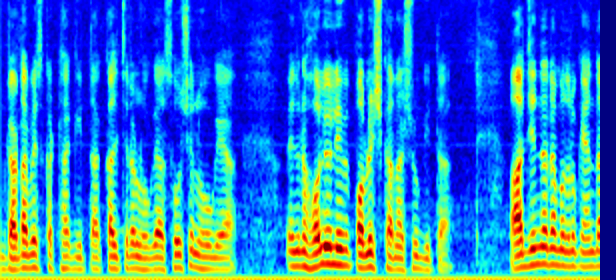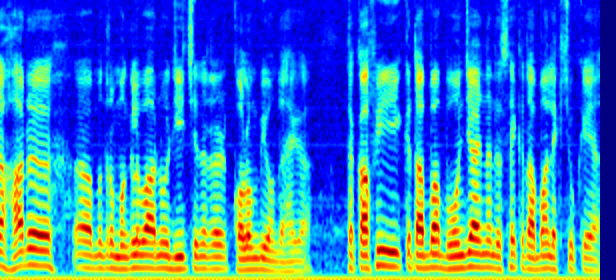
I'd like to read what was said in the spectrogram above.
ਡਾਟਾਬੇਸ ਇਕੱਠਾ ਕੀਤਾ ਕਲਚਰਲ ਹੋ ਗਿਆ ਸੋਸ਼ਲ ਹੋ ਗਿਆ। ਇਹਨਾਂ ਨੇ ਹੌਲੀ ਹੌਲੀ ਪਬਲਿਸ਼ ਕਰਨਾ ਸ਼ੁਰੂ ਕੀਤਾ। ਅੱਜ ਇਹਨਾਂ ਦਾ ਮਤਲਬ ਕਹਿੰਦਾ ਹਰ ਮਤਲਬ ਮੰਗਲਵਾਰ ਨੂੰ ਅਜੀਤ ਚ ਇਹਨਾਂ ਦਾ ਕਾਲਮ ਵੀ ਆਉਂਦਾ ਹੈਗਾ। ਤਾਂ ਕਾਫੀ ਕਿਤਾਬਾਂ 52 ਇਹਨਾਂ ਨੇ ਦੱਸਿਆ ਕਿਤਾਬਾਂ ਲਿਖ ਚੁੱਕੇ ਆ।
